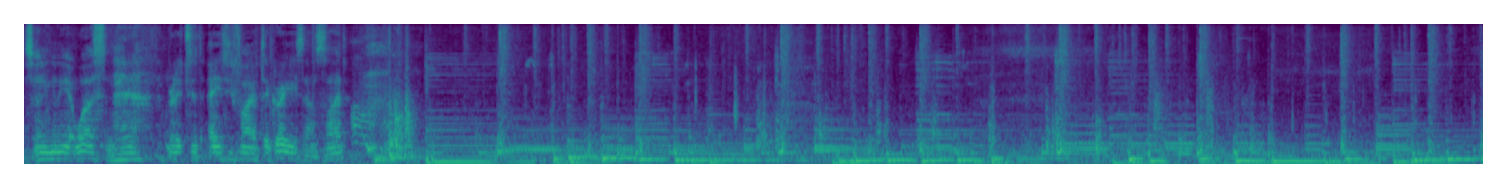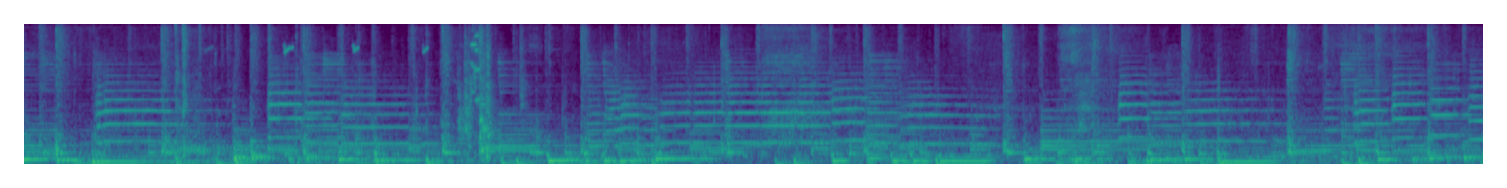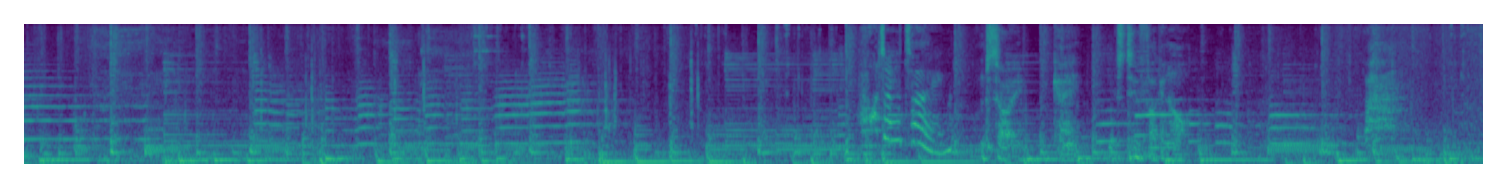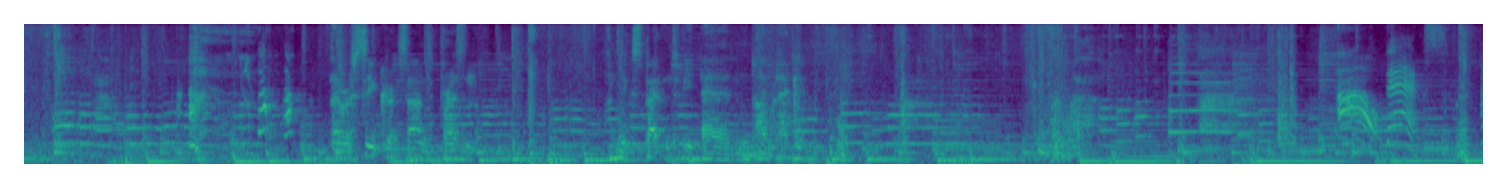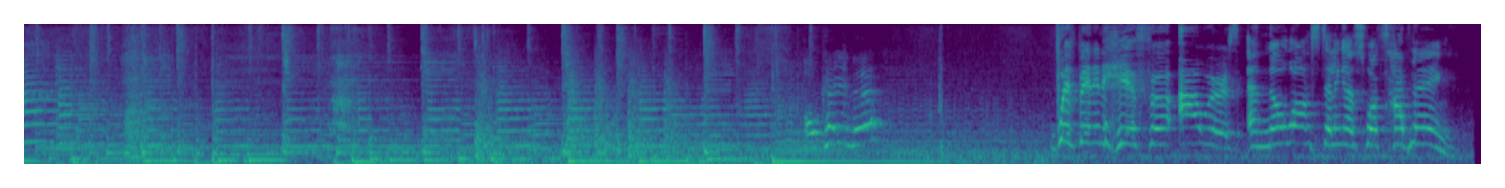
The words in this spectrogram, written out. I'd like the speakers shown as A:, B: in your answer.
A: It's only going to get worse in here. Predicted 85 degrees outside. Oh.
B: What are you doing?
A: I'm sorry, okay? It's too fucking hot. They're a secret Santa present. I didn't expect them to be aired in public.
B: Ow! Thanks.
C: Okay in there?
B: We've been in here for hours and no one's telling us what's happening.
